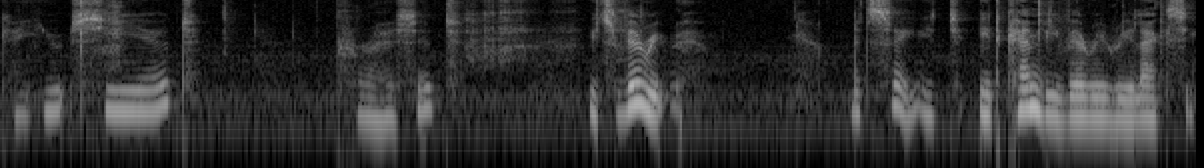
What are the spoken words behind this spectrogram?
Can you see it? Press it. It's very let's say it it can be very relaxing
